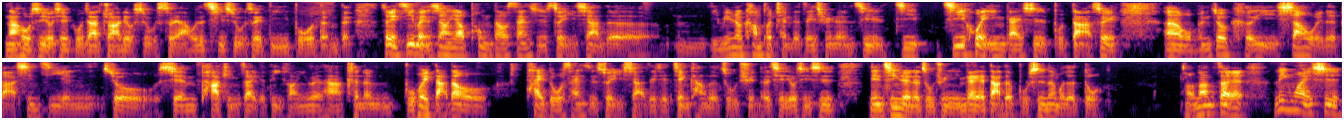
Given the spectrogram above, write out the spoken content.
那或是有些国家抓六十五岁啊，或者七十五岁第一波等等，所以基本上要碰到三十岁以下的嗯 immunocompetent 的这一群人，其实机机会应该是不大，所以呃我们就可以稍微的把心肌炎就先 parking 在一个地方，因为它可能不会打到。太多三十岁以下这些健康的族群，而且尤其是年轻人的族群，应该也打得不是那么的多。好，那再另外是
